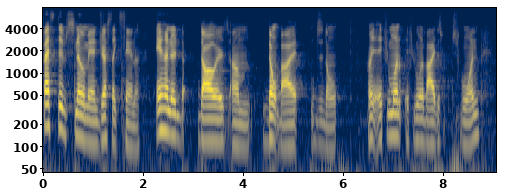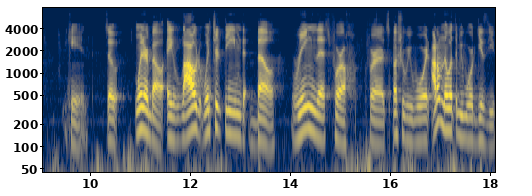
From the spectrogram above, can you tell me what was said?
festive snowman dressed like Santa. $800. Um, don't buy it. Just don't. I mean, if you want, if you want to buy just, just one, you can. So, winter bell, a loud winter-themed bell. Ring this for a for a special reward. I don't know what the reward gives you,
